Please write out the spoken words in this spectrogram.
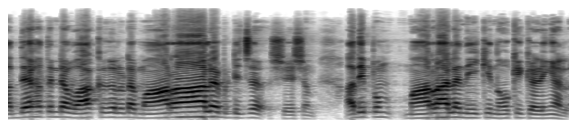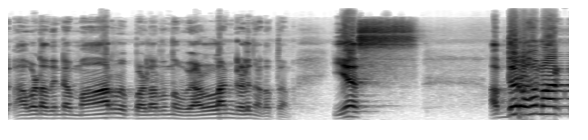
അദ്ദേഹത്തിന്റെ വാക്കുകളുടെ മാറാല പിടിച്ച ശേഷം അതിപ്പം മാറാല നീക്കി നോക്കിക്കഴിഞ്ഞാൽ അവിടെ അതിന്റെ മാറ് പടർന്ന് വെള്ളം കളി നടത്താം. യെസ് അബ്ദുറഹ്മാൻ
